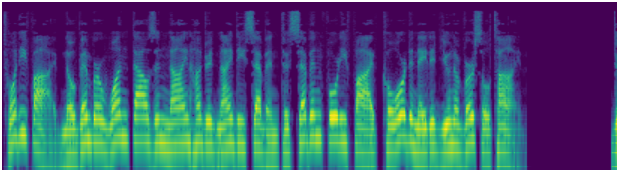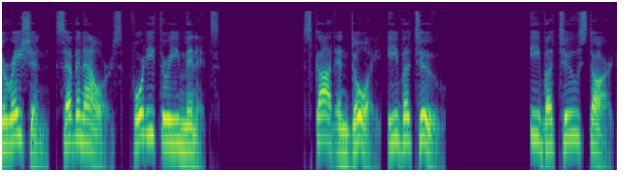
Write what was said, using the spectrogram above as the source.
25 November 1997 to 7:45 Coordinated Universal Time. Duration: 7 hours, 43 minutes. Scott and Doi, EVA 2 EVA 2 start,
